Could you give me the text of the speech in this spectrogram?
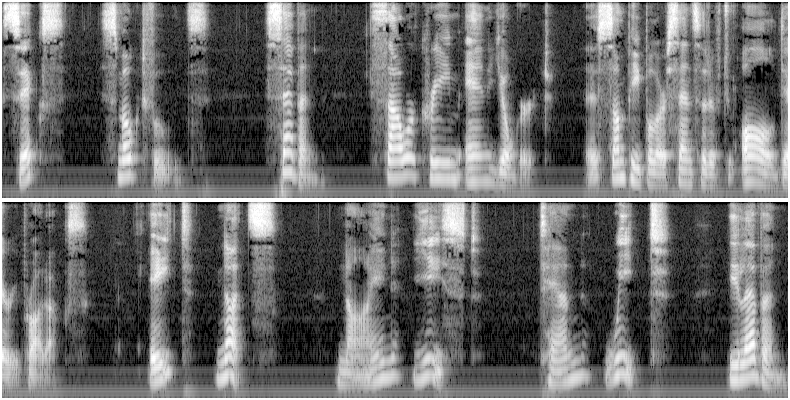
6. Smoked foods. 7. Sour cream and yogurt. Some people are sensitive to all dairy products. 8. Nuts. 9. Yeast. 10. Wheat. 11.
